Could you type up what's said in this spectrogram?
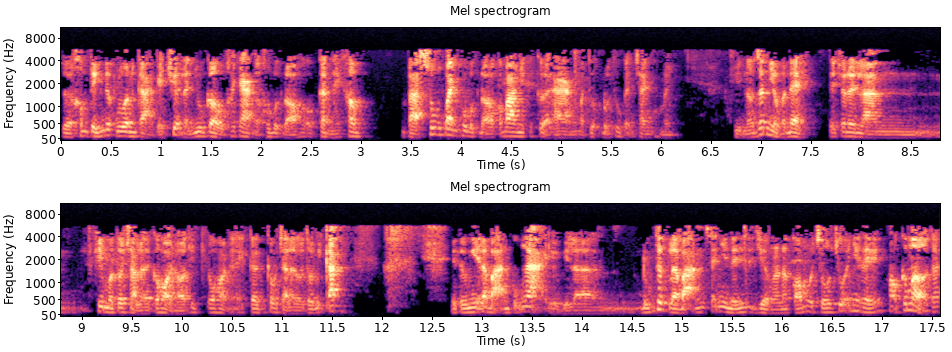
rồi không tính được luôn cả cái chuyện là nhu cầu khách hàng ở khu vực đó có cần hay không. Và xung quanh khu vực đó có bao nhiêu cái cửa hàng mà thuộc đối thủ cạnh tranh của mình. Thì nó rất nhiều vấn đề. Thế cho nên là khi mà tôi trả lời câu hỏi đó thì câu hỏi này câu trả lời của tôi bị cắt. Thì tôi nghĩ là bạn cũng ngại, bởi vì là đúng thực là bạn sẽ nhìn thấy thị trường là nó có một số chuỗi như thế. Họ cứ mở thôi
